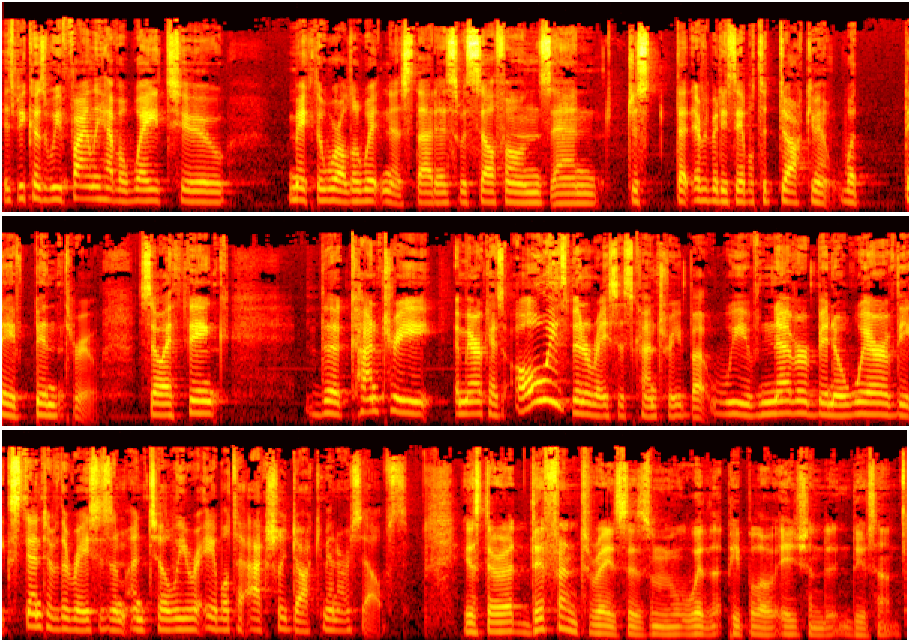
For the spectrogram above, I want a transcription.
is because we finally have a way to make the world a witness. That is with cell phones and just that everybody's able to document what they've been through. So I think the country, America, has always been a racist country, but we've never been aware of the extent of the racism until we were able to actually document ourselves. Is there a different racism with people of Asian descent?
